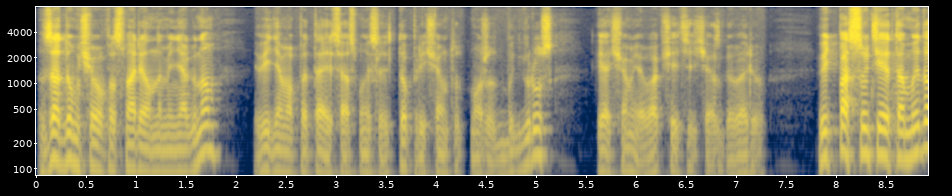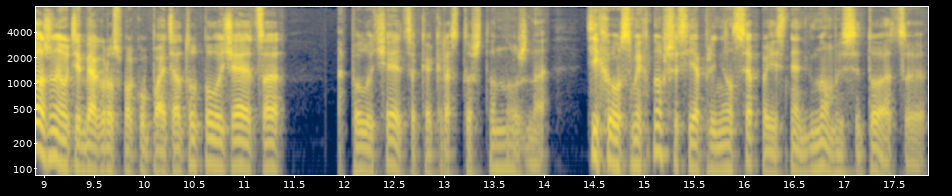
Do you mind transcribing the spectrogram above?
Задумчиво посмотрел на меня гном, видимо, пытаясь осмыслить то, при чем тут может быть груз, и о чем я вообще сейчас говорю. Ведь, по сути, это мы должны у тебя груз покупать, а тут получается... Получается как раз то, что нужно. Тихо усмехнувшись, я принялся пояснять гному ситуацию.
